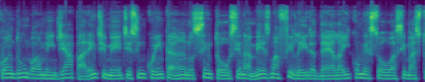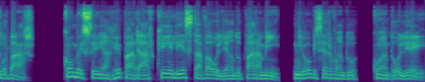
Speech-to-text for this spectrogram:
quando um homem de aparentemente 50 anos sentou-se na mesma fileira dela e começou a se masturbar. Comecei a reparar que ele estava olhando para mim, me observando. Quando olhei,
